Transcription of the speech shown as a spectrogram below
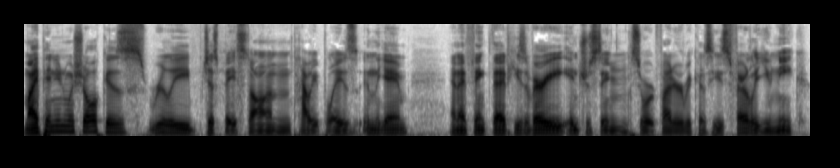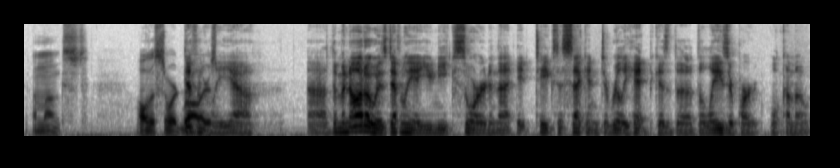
my opinion with Shulk is really just based on how he plays in the game, and I think that he's a very interesting sword fighter because he's fairly unique amongst all the sword brawlers. Definitely, yeah. Uh, the Monado is definitely a unique sword in that it takes a second to really hit because the the laser part will come out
